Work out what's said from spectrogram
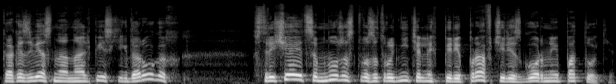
Как известно, на альпийских дорогах встречается множество затруднительных переправ через горные потоки,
